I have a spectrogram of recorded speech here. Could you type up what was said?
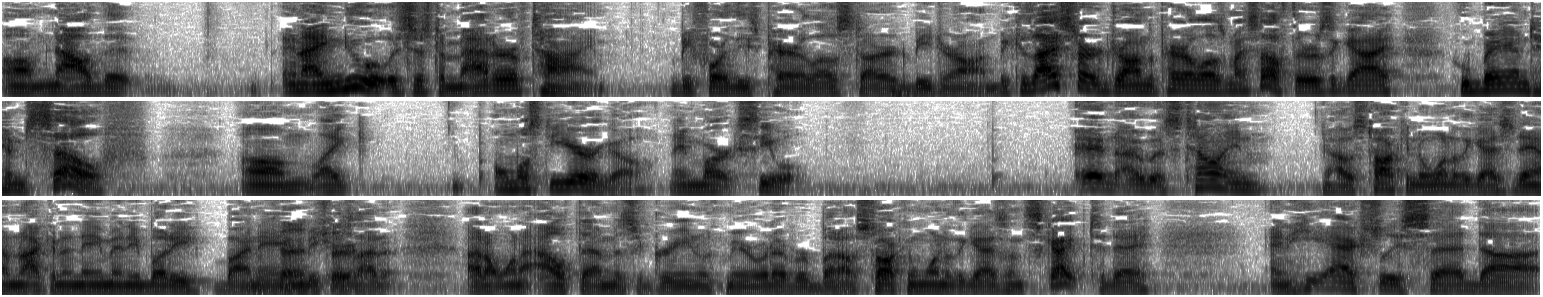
Um, now that, and I knew it was just a matter of time before these parallels started to be drawn because I started drawing the parallels myself. There was a guy who banned himself, um, like almost a year ago, named Mark Sewell, and I was telling. I was talking to one of the guys today. I'm not going to name anybody by name Okay, because sure. I don't, I don't want to out them as agreeing with me or whatever. But I was talking to one of the guys on Skype today, and he actually said, uh,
